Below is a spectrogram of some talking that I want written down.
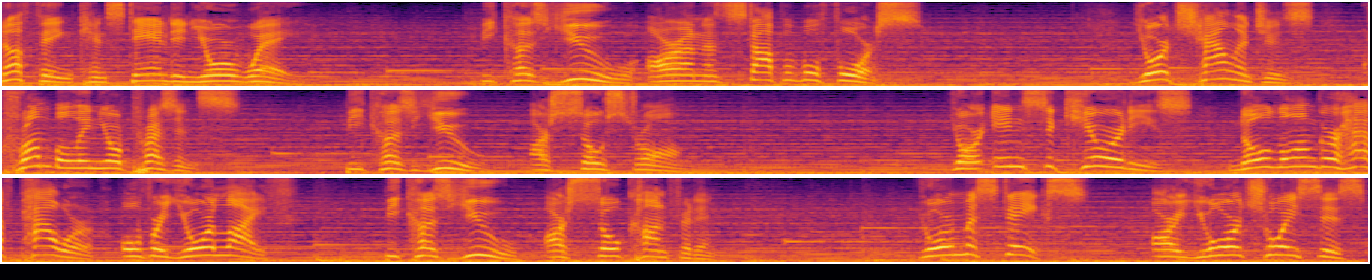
Nothing can stand in your way because you are an unstoppable force. Your challenges crumble in your presence because you are so strong. Your insecurities no longer have power over your life because you are so confident. Your mistakes are your choices,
